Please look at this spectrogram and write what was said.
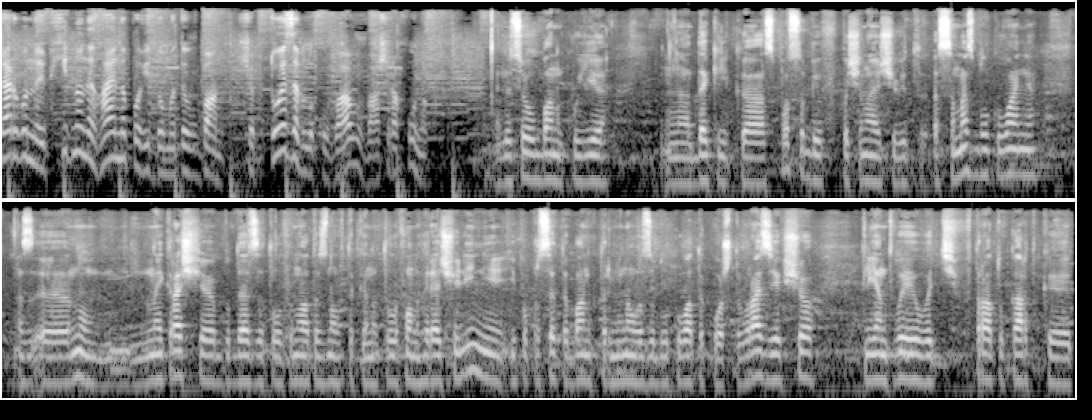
чергу необхідно негайно повідомити в банк, щоб той заблокував ваш рахунок. Для цього в банку є е, декілька способів, починаючи від смс-блокування. Е, Ну, найкраще буде зателефонувати знов таки на телефон гарячої лінії і попросити банк терміново заблокувати кошти. В разі, якщо клієнт виявить втрату картки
